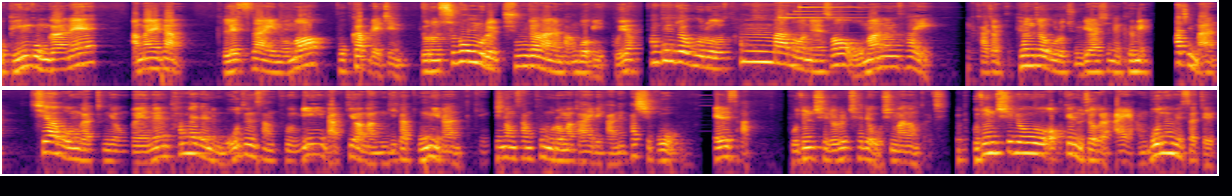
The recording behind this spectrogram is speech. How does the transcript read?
그 빈 공간에 아말감, glass ionomer, 복합 레진 이런 수복물을 충전하는 방법이 있고요. 평균적으로 3만 원에서 5만 원 사이 가장 보편적으로 준비하시는 금액. 하지만 치아보험 같은 경우에는 판매되는 모든 상품이 납기와 만기가 동일한 갱신형 상품으로만 가입이 가능하시고 L4 보존 치료를 최대 50만 원까지. 보존 치료 업계 누적을 아예 안 보는 회사들이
